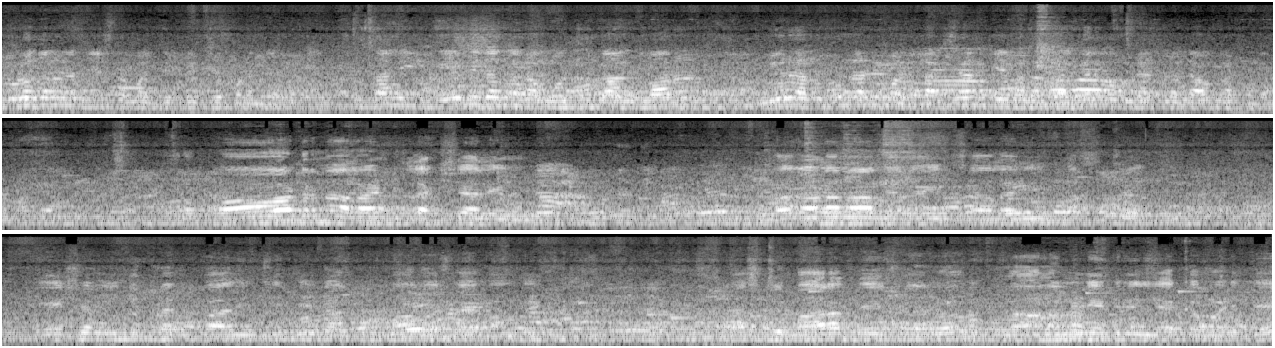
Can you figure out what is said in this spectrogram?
కులగణన చేస్తామని చెప్పి చెప్పడం జరిగింది. కానీ ఏ విధంగా నమ్మొచ్చు? దాని ద్వారా మీరు అనుకున్నట్టు మన లక్ష్యానికి ఏమైనా దగ్గరగా ఉండేటువంటి అవకాశం ఉందా? పొరపాటున అలాంటి లక్ష్యాలు ఏమి ఉండవు నిర్వహించాలని ఫస్ట్ దేశం ముందు ప్రతిపాదించింది? డాక్టర్ బాబాసాహెబ్ అంబేద్కర్. ఫస్ట్ భారతదేశంలో కులాలన్నింటినీ లెక్కబడితే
